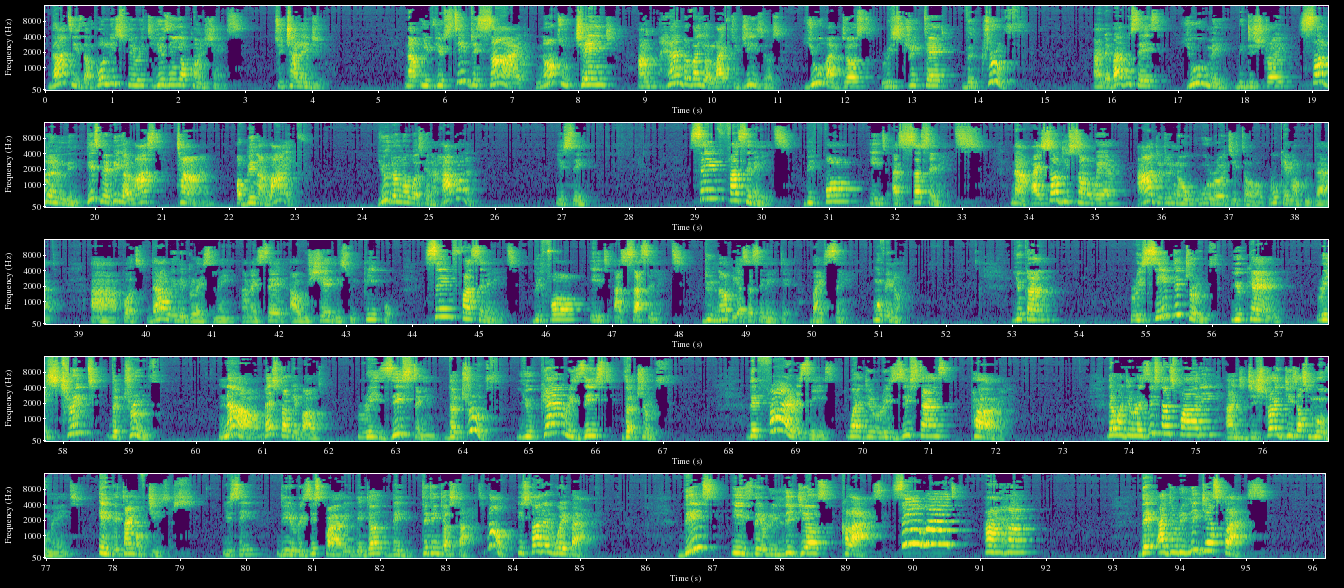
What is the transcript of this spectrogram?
That is the Holy Spirit using your conscience to challenge you. Now, if you still decide not to change and hand over your life to Jesus, you have just restricted the truth. And the Bible says you may be destroyed suddenly. This may be your last time of being alive. You don't know what's going to happen. You see, sin fascinates before it assassinates. Now, I saw this somewhere. I didn't know who wrote it or who came up with that. Uh, but that really blessed me, and I said I will share this with people. Sin fascinates before it assassinates. Do not be assassinated by sin. Moving on. You can receive the truth, you can restrict the truth. Now, let's talk about resisting the truth. You can resist the truth. The Pharisees were the resistance party. They were the resistance party and destroy Jesus movement in the time of Jesus. You see, the resist party, they, just, they didn't just start. No, it started way back. This is the religious class. See what? Uh-huh. They are the religious class.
